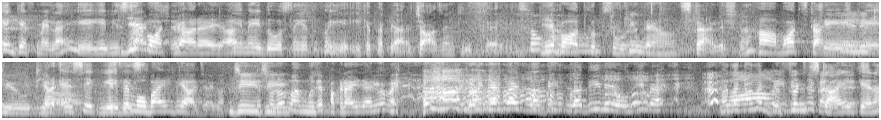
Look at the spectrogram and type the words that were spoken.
ये गिफ्ट मिला है ये ये भी stylish बहुत प्यारा है यार। ये मेरी दोस्त ने ये तो ये ये कितना प्यारा एंड कीथ का है। ये ये बहुत खूबसूरत है हाँ। स्टाइलिश ना? हाँ बहुत स्टाइल Chain Really और ऐसे एक ये मोबाइल भी आ जाएगा। जी, जी। मैं मुझे पकड़ाई जा रही हूँ मैं। थोड़ी देर बाद लदी लदी भी होंगी मैं। मतलब काफ़ी डिफरेंट स्टाइल के ना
